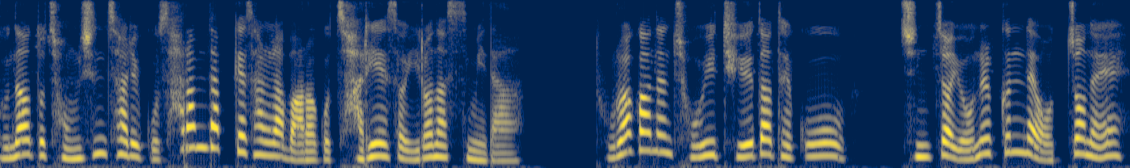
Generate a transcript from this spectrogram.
누나도 정신 차리고 사람답게 살라 말하고 자리에서 일어났습니다. 돌아가는 저희 뒤에다 대고 진짜 연을 끝내 어쩌네.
